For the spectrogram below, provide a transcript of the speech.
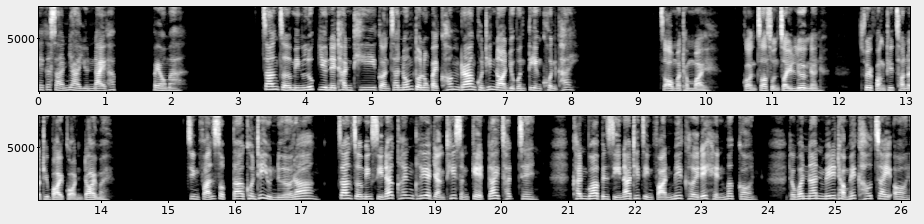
เอกสารยาอยู่ไหนครับ ไปเอามา จางเจอหมิงลุกยืนในทันทีก่อนจะโน้มตัวลงไปค่อมร่างคนที่นอนอยู่บนเตียงคนไข้ จะเอามาทำไม ก่อนจะสนใจเรื่องนั้น ช่วยฟังที่ฉันอธิบายก่อนได้ไหม จิงฝันสบตาคนที่อยู่เหนือร่าง จางเจ๋อหมิงสีหน้าเคร่งเครียดอย่างที่สังเกตได้ชัดเจน คันว่าเป็นสีหน้าที่จิงฝันไม่เคยได้เห็นมาก่อน แต่ว่านั่นไม่ได้ทำให้เขาใจอ่อน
